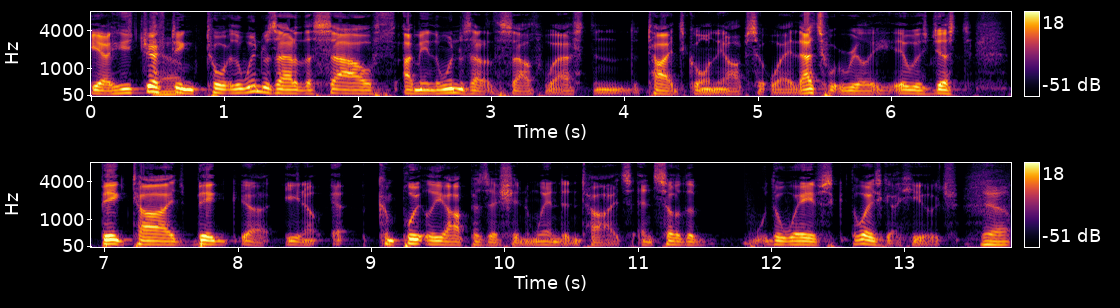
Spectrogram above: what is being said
yeah, he's drifting toward the wind was out of the south. I mean, the wind was out of the southwest, and the tide's going the opposite way. That's what really it was. Just big tides, big uh, you know, completely opposition wind and tides, and so the the waves the waves got huge. Yeah.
